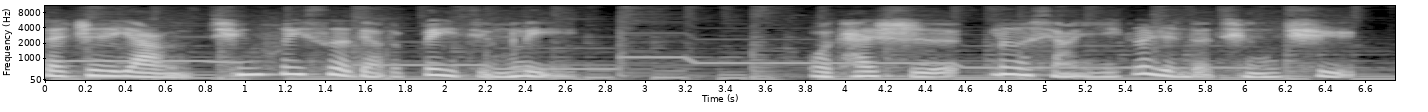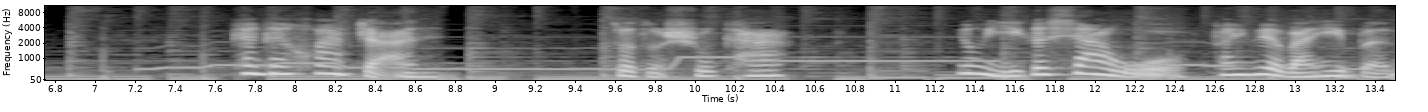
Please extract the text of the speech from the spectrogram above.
在这样青灰色调的背景里，我开始乐享一个人的情趣，看看画展，做做书咖，用一个下午翻阅完一本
